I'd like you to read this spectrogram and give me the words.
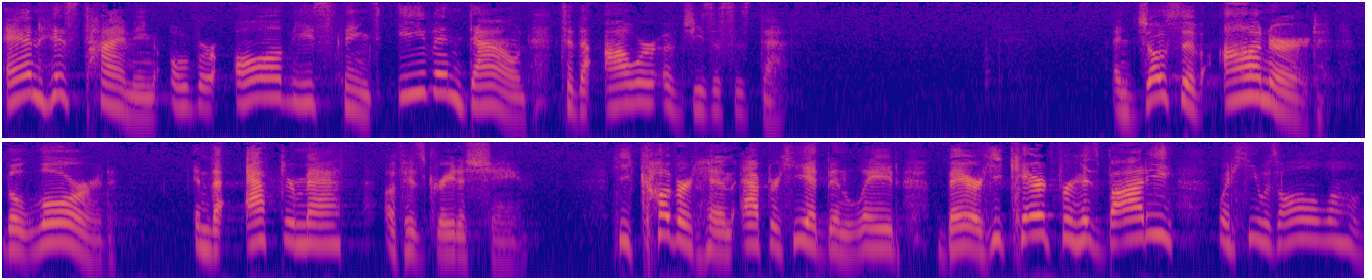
and his timing over all these things, even down to the hour of Jesus' death. And Joseph honored the Lord in the aftermath of his greatest shame. He covered him after he had been laid bare. He cared for his body when he was all alone.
